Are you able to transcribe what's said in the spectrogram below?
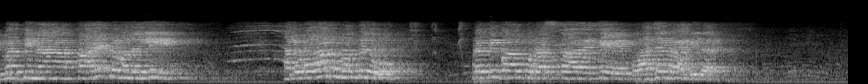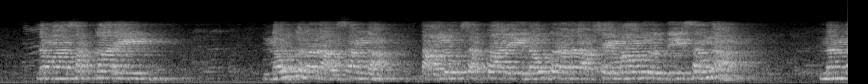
ಇವತ್ತಿನ ಕಾರ್ಯಕ್ರಮದಲ್ಲಿ ಹಲವಾರು ಮಕ್ಕಳು ಪ್ರತಿಭಾ ಪುರಸ್ಕಾರಕ್ಕೆ ಭಾಜನರಾಗಿದ್ದಾರೆ. ನಮ್ಮ ಸರ್ಕಾರಿ ನೌಕರರ ಸಂಘ ತಾಲ್ಲೂಕು ಸರ್ಕಾರಿ ನೌಕರರ ಕ್ಷೇಮಾಭಿವೃದ್ಧಿ ಸಂಘ, ನನ್ನ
